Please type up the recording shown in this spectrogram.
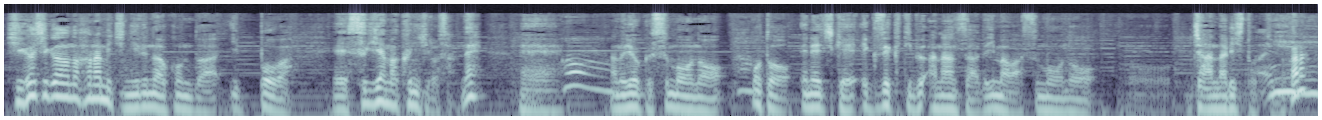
東側の花道にいるのは今度は一方は、えー杉山邦弘さんね、えーはあ。あのよく相撲の元 NHK エグゼクティブアナウンサーで今は相撲のおジャーナリストっていうのかな、え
